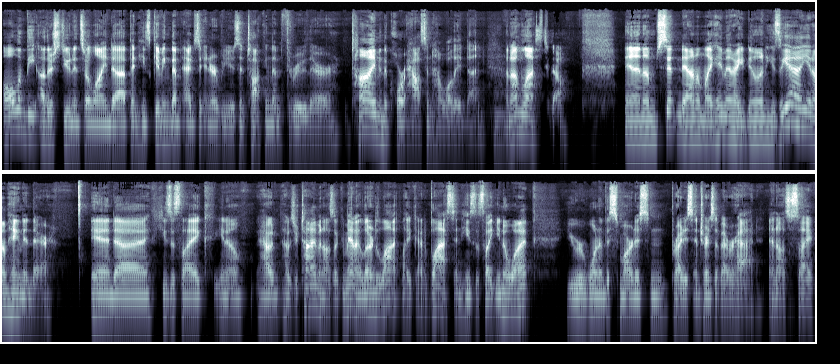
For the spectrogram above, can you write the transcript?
all of the other students are lined up and he's giving them exit interviews and talking them through their time in the courthouse and how well they'd done. Mm. And I'm last to go. And I'm sitting down. I'm like, "Hey man, how you doing?" He's like, "Yeah, you know, I'm hanging in there." And uh, he's just like, you know, how how's your time? And I was like, man, I learned a lot. Like, I had a blast. And he's just like, you know what? You're one of the smartest and brightest interns I've ever had. And I was just like,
